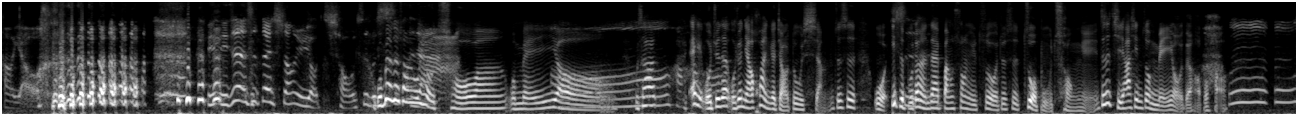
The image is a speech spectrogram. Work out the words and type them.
靠腰，你你真的是对双鱼有仇是不是、啊？我没有对双鱼有仇啊，我没有。哦不是他好哎、我觉得，我觉得你要换一个角度想，就是我一直不断的在帮双鱼座，就是做补充，哎，这是其他星座没有的，好不好？嗯嗯，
